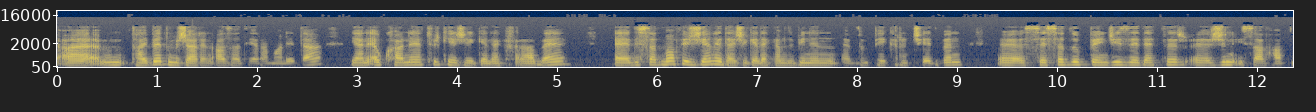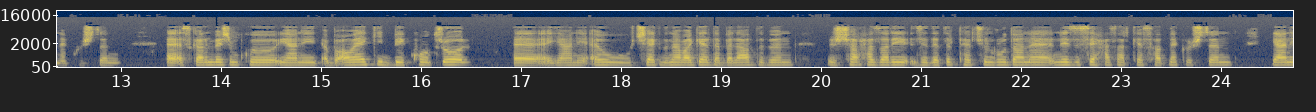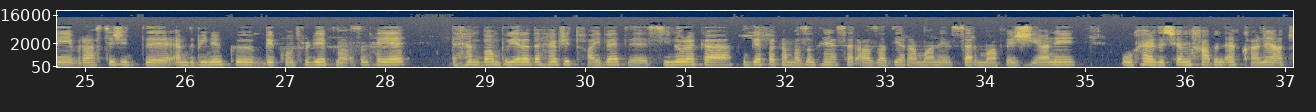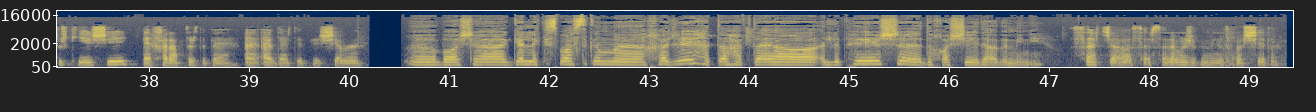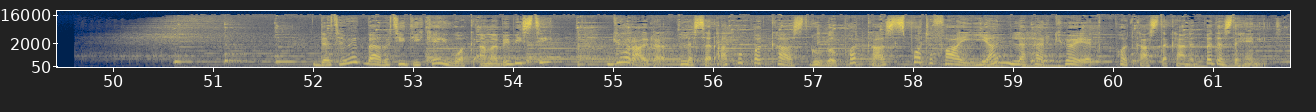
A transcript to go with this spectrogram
تایبت مجارن آزادی رمانه دا یعنی او کانه ترکیه خرابه د صد مافي ژوند د جګړه کم د بینن په فکرن چدبن 350 زیاته جن اسال هاتنه کوشتن اسکارم بشم کو یعنی به اوه کی به کنټرول یعنی او چک د نوا ګرد بلاد دبن. شر هزاري زیاته پرچون رودانه نزد 3000 کس هاتنه کوشتن یعنی براستی جد ام د بینن کو به کنټرول یک مازن هه هم بام بو د هم جی تایبت سینورکا وګفکه مازن هه سر ازادي رمان سر مافي و هر دچه مخابن افکارنه آ ترکیه شی خرابتر دبه او در دبه باشا گل لکس باستکم خجه حتی هفته لپیش دو خوشیه دا بمینی سر چه سر سر موجه بمینو دو خوشیه دا ده تاوید بابتی دیکی وک اما ببیستی گو رای را لسر اپو پودکاست گوگل پودکاست سپوتفای یا لهر که یک پودکاست دکاند بدزدهینید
